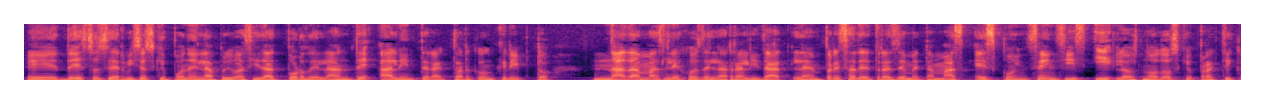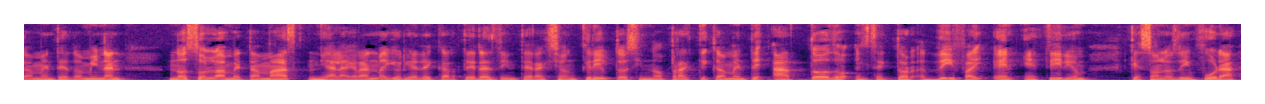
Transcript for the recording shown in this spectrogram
eh, de estos servicios que ponen la privacidad por delante al interactuar con cripto. Nada más lejos de la realidad, la empresa detrás de Metamask es Coinsensis y los nodos que prácticamente dominan no solo a Metamask ni a la gran mayoría de carteras de interacción cripto, sino prácticamente a todo el sector DeFi en Ethereum, que son los de Infura,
